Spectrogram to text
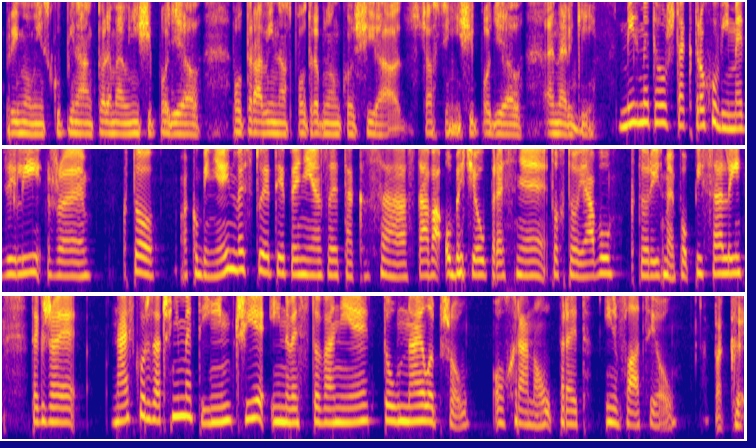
príjmovým skupinám, ktoré majú nižší podiel potravín na spotrebnom koši a z časti nižší podiel energii. My sme to už tak trochu vymedzili, že kto akoby neinvestuje tie peniaze, tak sa stáva obeťou presne tohto javu, ktorý sme popísali. Takže najskôr začneme tým, či je investovanie tou najlepšou ochranou pred infláciou tak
